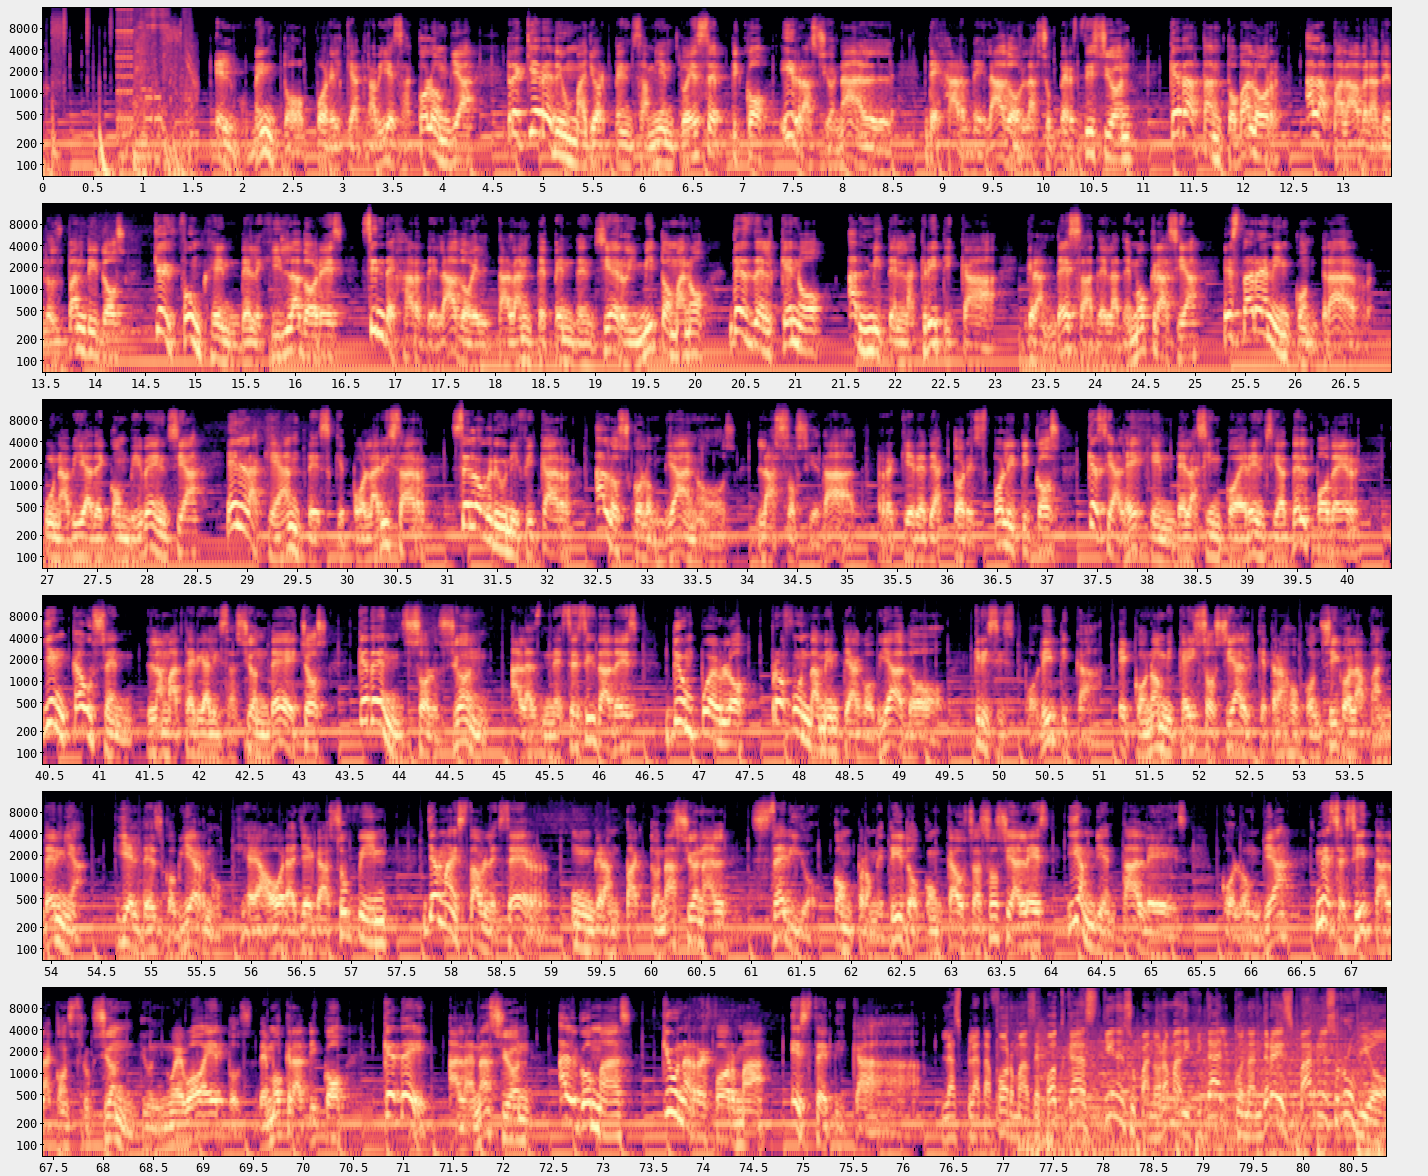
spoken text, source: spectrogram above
El momento por el que atraviesa Colombia requiere de un mayor pensamiento escéptico y racional, dejar de lado la superstición que da tanto valor a la palabra de los bandidos que hoy fungen de legisladores sin dejar de lado el talante pendenciero y mitómano desde el que no admiten la crítica. Grandeza de la democracia estará en encontrar una vía de convivencia en la que antes que polarizar se logre unificar a los colombianos. La sociedad requiere de actores políticos que se alejen de las incoherencias del poder y encaucen la materialización de hechos que den solución a las necesidades de un pueblo profundamente agobiado. Crisis política, económica y social que trajo consigo la pandemia y el desgobierno que ahora llega a su fin llama a establecer un gran pacto nacional serio, comprometido con causas sociales y ambientales. Colombia necesita la construcción de un nuevo etos democrático que dé a la nación algo más que una reforma estética. Las plataformas de podcast tienen su panorama digital con Andrés Barrios Rubio.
